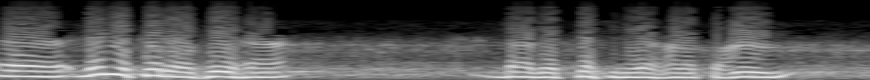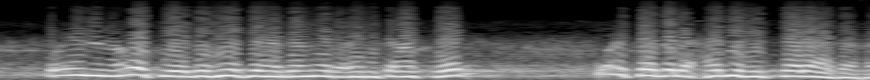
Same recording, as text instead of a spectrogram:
آه لم يكرر فيها باب التسمية على الطعام وإنما أتي به في هذا الموضع المتأخر. وأتى بالأحاديث الثلاثة.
